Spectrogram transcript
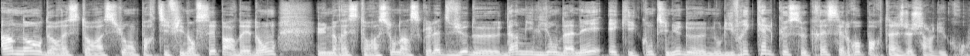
Un an de restauration en partie financée par des dons. Une restauration d'un squelette vieux de d'un million d'années et qui continue de nous livrer quelques secrets. C'est le reportage de Charles Ducrot.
